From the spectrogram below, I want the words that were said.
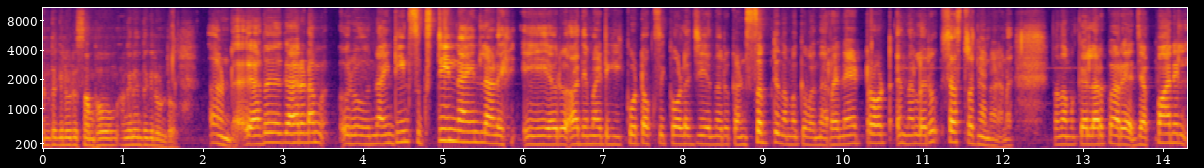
എന്തെങ്കിലും ഒരു സംഭവം അങ്ങനെ എന്തെങ്കിലും ഉണ്ടോ? ഉണ്ട്. അത് കാരണം ഒരു നയന്റീൻ സിക്സ്റ്റീൻ നയനിലാണ് ഈ ഒരു ആദ്യമായിട്ട് ഈക്കോടോക്സിക്കോളജി എന്നൊരു കൺസെപ്റ്റ് നമുക്ക് വന്ന റെനേട്രോട്ട് എന്നുള്ളൊരു ശാസ്ത്രജ്ഞനാണ്. ഇപ്പോൾ നമുക്ക് എല്ലാവർക്കും അറിയാം ജപ്പാനിൽ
